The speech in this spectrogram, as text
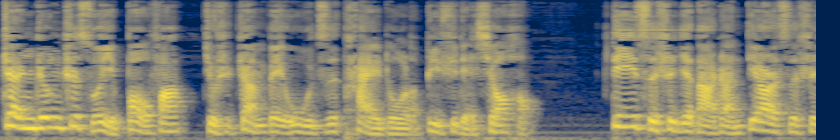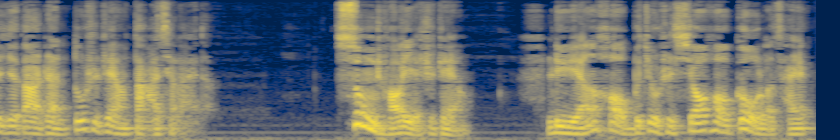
战争之所以爆发，就是战备物资太多了，必须得消耗。第一次世界大战、第二次世界大战都是这样打起来的，宋朝也是这样。吕岩昊不就是消耗够了才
